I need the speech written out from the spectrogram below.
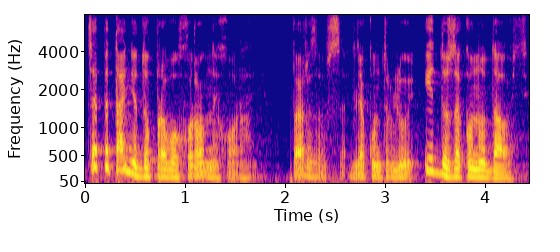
Це питання до правоохоронних органів, перш за все, для контролю і до законодавців.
